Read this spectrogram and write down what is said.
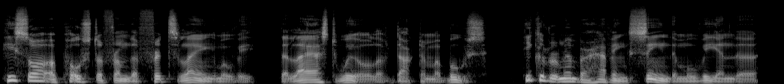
he saw a poster from the Fritz Lang movie, The Last Will of Dr. Mabuse. He could remember having seen the movie in the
